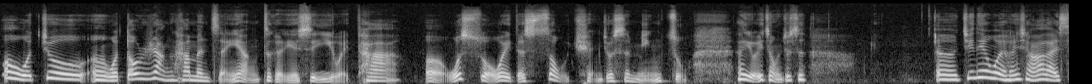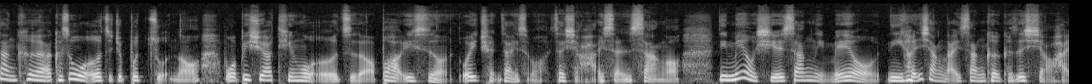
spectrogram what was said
哦，我就呃，我都让他们怎样，这个也是以为他呃，我所谓的授权就是民主。那有一种就是。呃，今天我也很想要来上课啊，可是我儿子就不准哦，我必须要听我儿子的哦，不好意思哦，威权在什么？在小孩身上哦，你没有协商，你没有，你很想来上课，可是小孩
